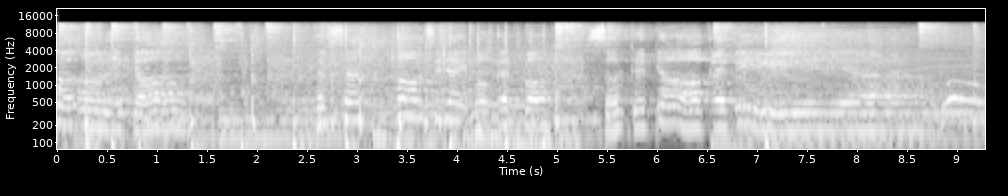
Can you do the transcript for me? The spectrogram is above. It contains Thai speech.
ว่าโอ้ว่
